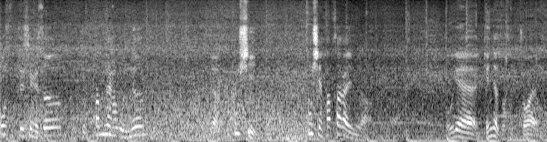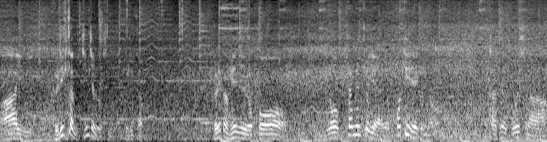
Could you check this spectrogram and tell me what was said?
폭스 피싱에서 그 판매하고 있는 야, 푸시 푸시 합사가입니다. 이게 굉장히 좋, 좋아요. 아, 이 그립감이 진짜 좋습니다. 그립감. 그립감 굉장히 좋고 요 표면 쪽에 요 코팅이 되어 있거든요. 자세히 보이시나?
